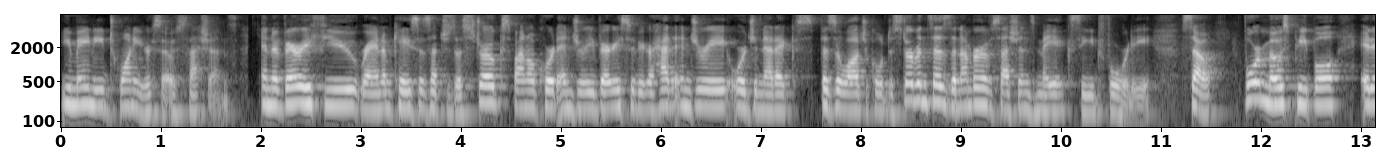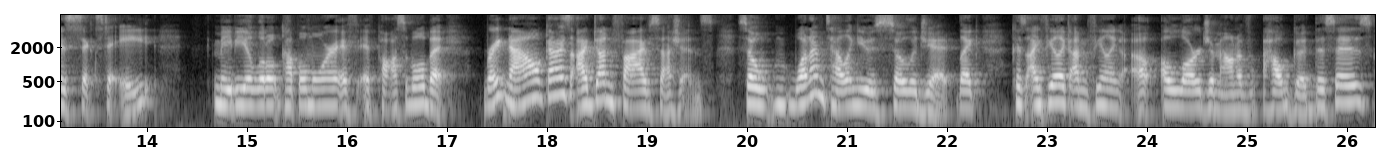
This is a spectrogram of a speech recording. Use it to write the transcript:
you may need 20 or so sessions. In a very few random cases, such as a stroke, spinal cord injury, very severe head injury, or genetic physiological disturbances, the number of sessions may exceed 40. So, for most people, it is six to eight, maybe a little couple more if, if possible, but right now, guys, I've done five sessions. So what I'm telling you is so legit. Like, because I feel like I'm feeling a, a, large amount of how good this is.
